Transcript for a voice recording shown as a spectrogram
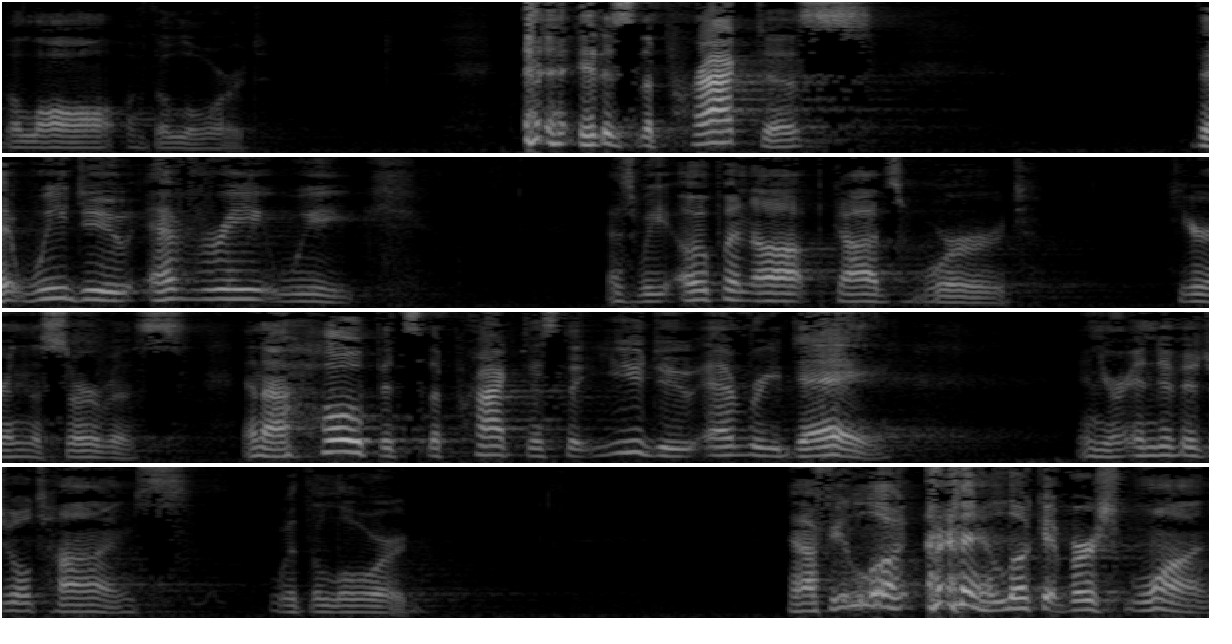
the law of the Lord. it is the practice that we do every week as we open up God's Word here in the service. And I hope it's the practice that you do every day in your individual times with the Lord. Now, if you look, look at verse 1,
